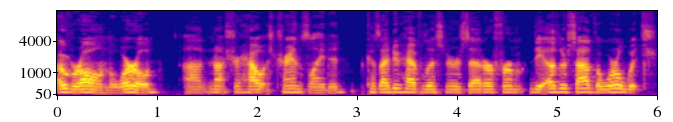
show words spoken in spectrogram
overall in the world. I'm not sure how it's translated because I do have listeners that are from the other side of the world, which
